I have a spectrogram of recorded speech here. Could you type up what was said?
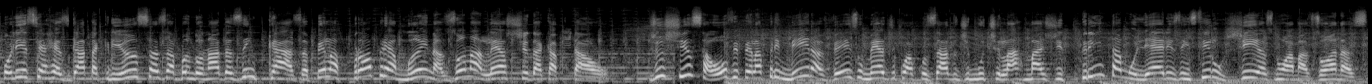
Polícia resgata crianças abandonadas em casa pela própria mãe na zona leste da capital. Justiça ouve pela primeira vez o médico acusado de mutilar mais de 30 mulheres em cirurgias no Amazonas.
